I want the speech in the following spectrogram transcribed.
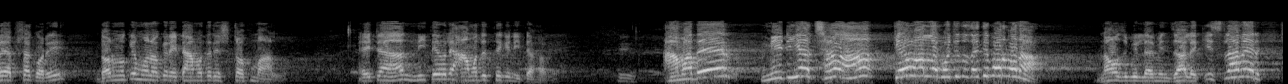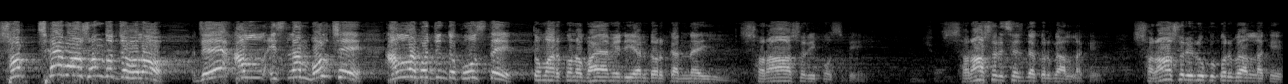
ব্যবসা করে, ধর্মকে মনে করে এটা আমাদের স্টক মাল। এটা নিতে হলে আমাদের থেকে নিতে হবে। আমাদের মিডিয়া ছাড়া কেউ আল্লাহ পর্যন্ত যাইতে পারব না। ইসলামের সবচেয়ে বড় সৌন্দর্য হলো যে ইসলাম বলছে, আল্লাহ পর্যন্ত পৌঁছতে তোমার কোনো বায়া মিডিয়ার দরকার নাই। সরাসরি পৌঁছবে। সরাসরি চেষ্টা করবে আল্লাহকে। সরাসরি রুকু করবে আল্লাহকে,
